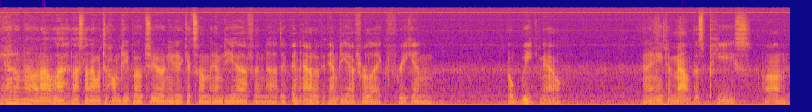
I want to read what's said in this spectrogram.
Yeah, I don't know. And I, last night I went to Home Depot too. I needed to get some MDF, and uh, they've been out of MDF for like freaking a week now and I need to mount this piece on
